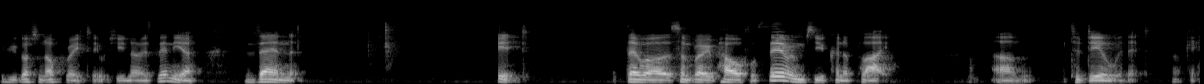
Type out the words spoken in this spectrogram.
if you've got an operator which you know is linear, then it there are some very powerful theorems you can apply um, to deal with it. Okay,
